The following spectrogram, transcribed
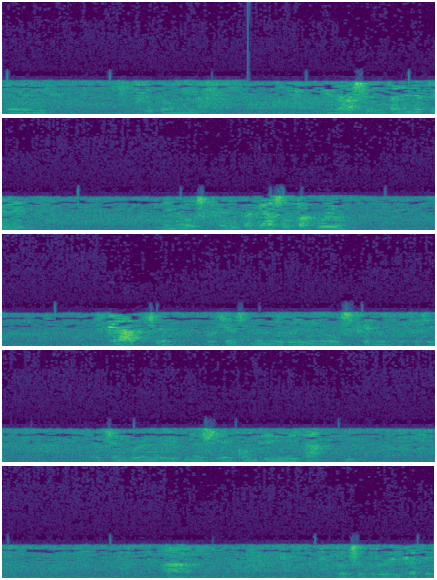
který přitom zášery tady nebyly minulou scénu, tak já zopakuju krátce, o čem jsme mluvili minulou scénu, protože o čem budeme mluvit dnes je kontinuita. A to, co budu říkat teď,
